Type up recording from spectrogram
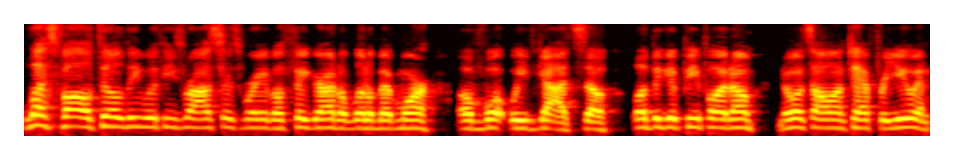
less volatility with these rosters. We're able to figure out a little bit more of what we've got. So let the good people at home know it's all on tap for you and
